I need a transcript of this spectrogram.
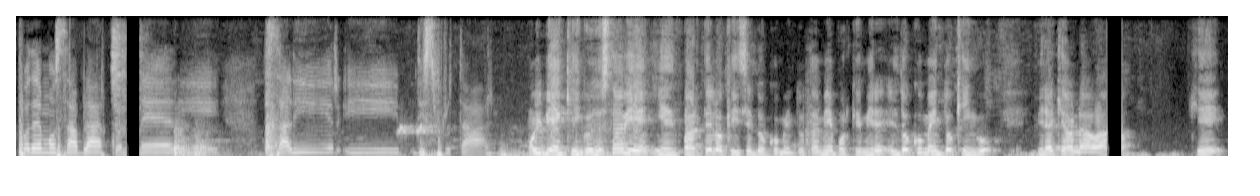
podemos hablar con él y salir y disfrutar. Muy bien, Kingo, eso está bien y en parte lo que dice el documento también, porque mire, el documento, Kingo, mira que hablaba que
